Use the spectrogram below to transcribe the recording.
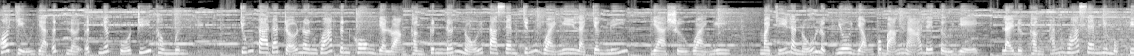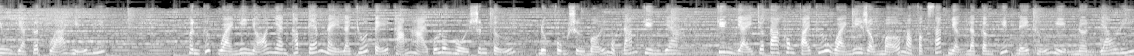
khó chịu và ít lợi ích nhất của trí thông minh chúng ta đã trở nên quá tinh khôn và loạn thần kinh đến nỗi ta xem chính hoài nghi là chân lý và sự hoài nghi, mà chỉ là nỗ lực vô vọng của bản ngã để tự vệ, lại được thần thánh hóa xem như mục tiêu và kết quả hiểu biết. Hình thức hoài nghi nhỏ nhan thấp kém này là chúa tể thảm hại của luân hồi sinh tử, được phụng sự bởi một đám chuyên gia. Chuyên dạy cho ta không phải thứ hoài nghi rộng mở mà phật xác nhận là cần thiết để thử nghiệm nền giáo lý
